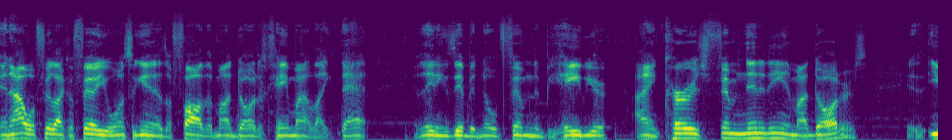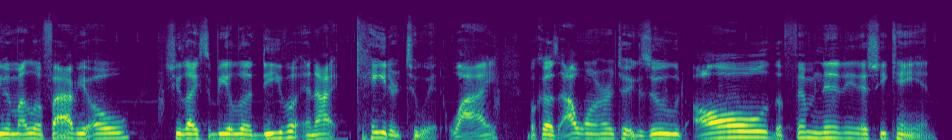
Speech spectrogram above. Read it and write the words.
And I would feel like a failure once again as a father. My daughters came out like that. If they didn't exhibit no feminine behavior, I encourage femininity in my daughters. Even my little five year old, she likes to be a little diva, and I cater to it. Why? Because I want her to exude all the femininity that she can.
